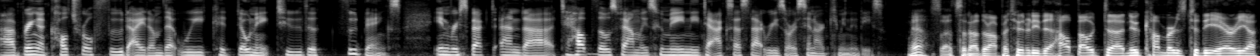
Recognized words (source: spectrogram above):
uh, bring a cultural food item that we could donate to the food banks in respect and uh, to help those families who may need to access that resource in our communities. Yeah, so that's another opportunity to help out uh, newcomers to the area.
